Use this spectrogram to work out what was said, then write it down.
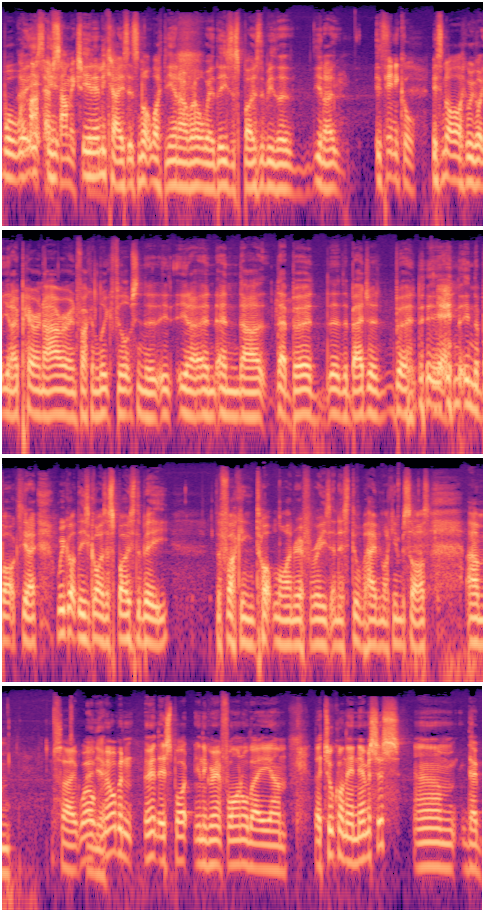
Well, They must have in, some In any case, it's not like the NRL where these are supposed to be the you know. It's, Pinnacle. it's not like we got you know Perenara and fucking Luke Phillips in the you know and and uh, that bird the, the badger bird Yeah. in, in the box. You know we got these guys are supposed to be the fucking top line referees and they're still behaving like imbeciles. Um, So well, yeah. Melbourne earned their spot in the grand final. They um, they took on their nemesis. Um, they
